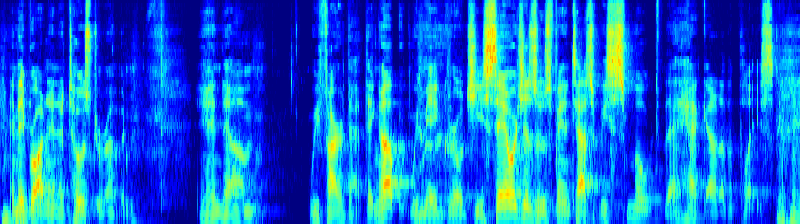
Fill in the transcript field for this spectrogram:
mm-hmm. and they brought in a toaster oven, and um, we fired that thing up. We made grilled cheese sandwiches. It was fantastic. We smoked the heck out of the place, mm-hmm.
